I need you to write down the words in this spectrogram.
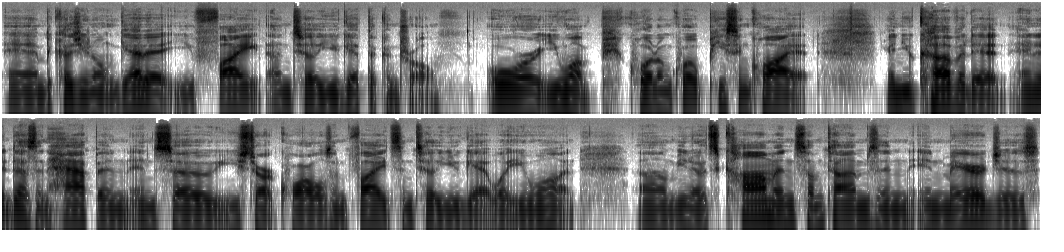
And because you don't get it, you fight until you get the control. Or you want quote unquote peace and quiet and you covet it and it doesn't happen. And so you start quarrels and fights until you get what you want. Um, you know, it's common sometimes in, in marriages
